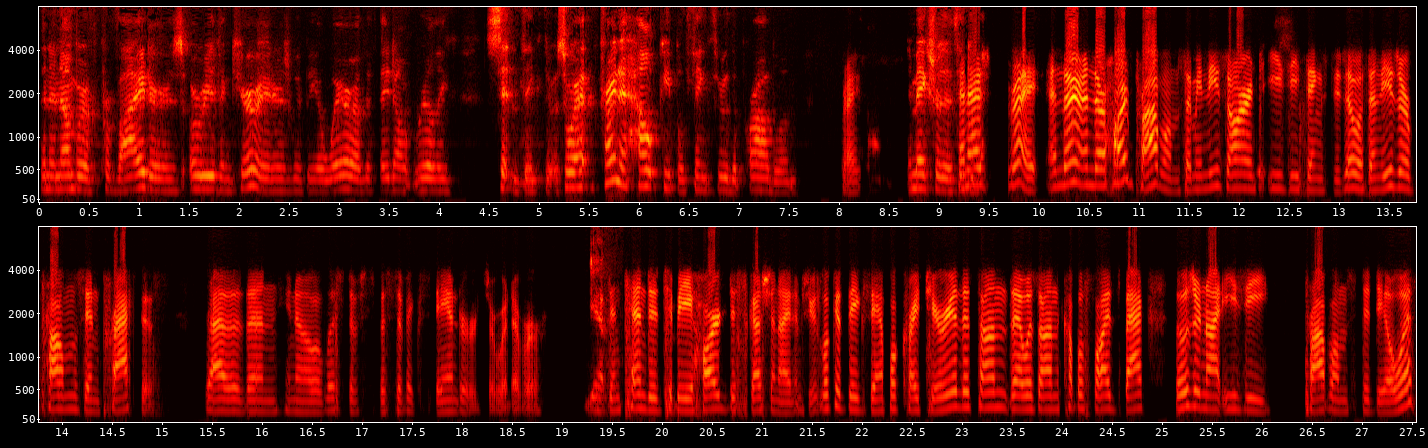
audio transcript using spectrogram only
than a number of providers or even curators would be aware of if they don't really sit and think through. it. So we're trying to help people think through the problem Right. And make sure that And as, right, and they're and they're hard problems. I mean, these aren't easy things to deal with, and these are problems in practice. rather than, you know, a list of specific standards or whatever. Yep. It's intended to be hard discussion items. You look at the example criteria that's on that was on a couple slides back. Those are not easy problems to deal with.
